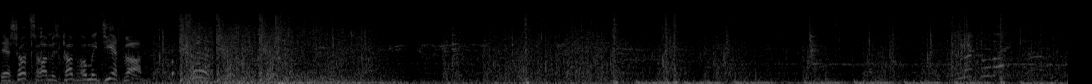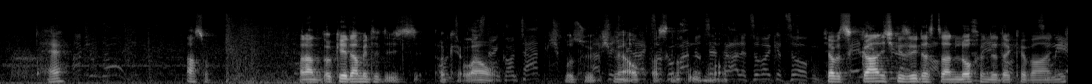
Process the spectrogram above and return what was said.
Der Schutzraum ist kompromittiert worden. Hä? Ach so. Verdammt, okay, damit hätte ich... Okay, wow. Ich muss wirklich mehr aufpassen nach oben zurückgezogen. Ich habe jetzt gar nicht gesehen, dass da ein Loch in der Decke war eigentlich.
